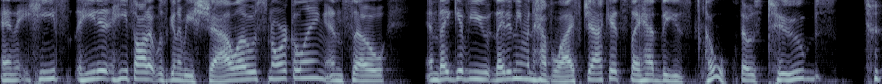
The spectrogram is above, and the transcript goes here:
And he he did, he thought it was going to be shallow snorkeling, and so and they give you they didn't even have life jackets. They had these Oh, those tubes pool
